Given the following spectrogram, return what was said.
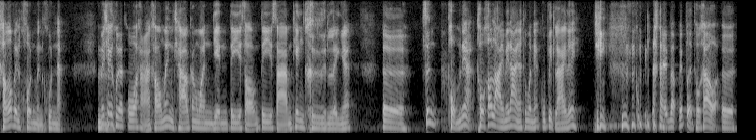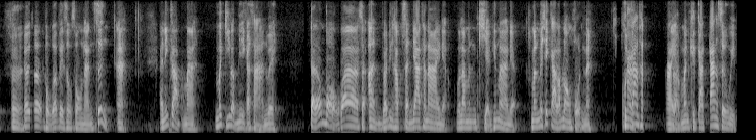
เขาก็เป็นคนเหมือนคุณน่ะอืมไม่ใช่คุณจะโทรหาเขาแม่งเช้ากลางวันเย็นตีสองตีสามเที่ยงคืนอะไรเงี้ย เออ ซึ่งผมเนี่ย โทรเข้าไลน์ไม่ได้นะทุกวันเนี้ยกูปิดไลน์เลย จริงกูปิดไลน์แบบไม่เปิดโทรเข้าอะเออเออก็ก็ผมก็เป็นทรงๆนั้น ซึ่ง อะ อันนี้กลับมา เมื่อกี้แบบมีเอกสารเว้ยแต่ต้องบอกว่าสอ่านแป๊บนึงครับ สัญญาทนายเนี่ย เวลามันเขียนขึ้นมาเนี่ย มันไม่ใช่การรับรองผลนะ คุณอะจ้างทนายอะครับมันคือการจ้าง service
